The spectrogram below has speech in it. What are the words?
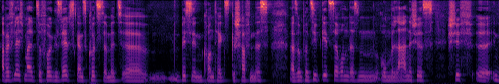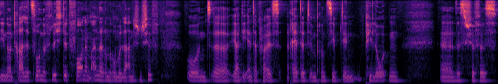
Aber vielleicht mal zur Folge selbst ganz kurz, damit äh, ein bisschen Kontext geschaffen ist. Also im Prinzip geht es darum, dass ein romulanisches Schiff äh, in die neutrale Zone flüchtet vor einem anderen romulanischen Schiff. Und äh, ja, die Enterprise rettet im Prinzip den Piloten äh, des Schiffes.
